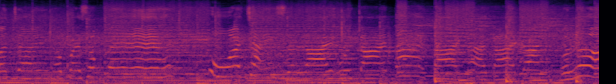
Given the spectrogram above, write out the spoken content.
วใจเข้าไสองแผลหัวใจสลายอุ้ยตายตายตายตายตายตายโอ้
